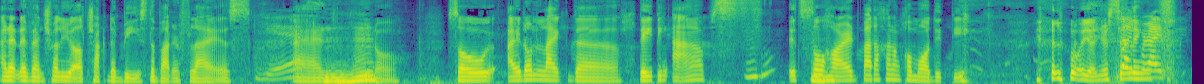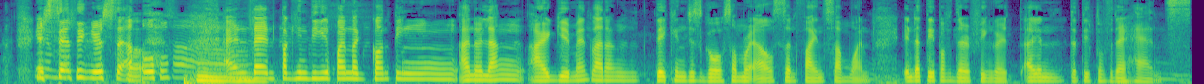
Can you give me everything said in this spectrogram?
and then eventually you'll attract the bees, the butterflies, Yes. and Mm-hmm. you know. So I don't like the dating apps. Mm-hmm. It's so hard. Para ka ng commodity. Alam mo yun, you're selling. right. You're selling yourself. And then, pag hindi pa nagkonting ano lang, argument, parang they can just go somewhere else and find someone in the tip of their finger, uh, in the tip of their hands.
